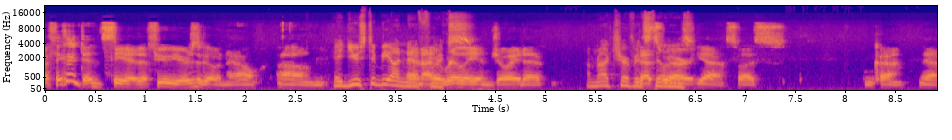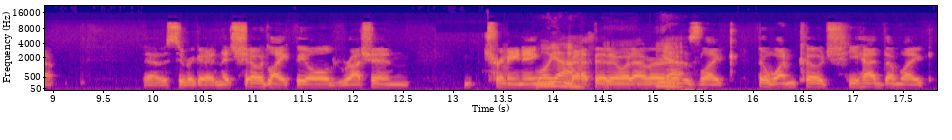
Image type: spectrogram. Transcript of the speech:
I think I did see it a few years ago now, um, It used to be on Netflix. and I really enjoyed it. I'm not sure if it That's still where, is. yeah. So I okay. Yeah, yeah. It was super good, and it showed like the old Russian training Well, yeah. method or whatever. Yeah. It was like the one coach he had them like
